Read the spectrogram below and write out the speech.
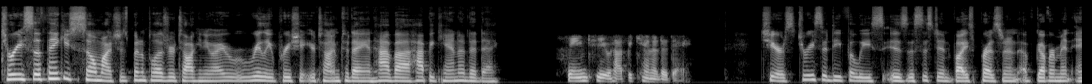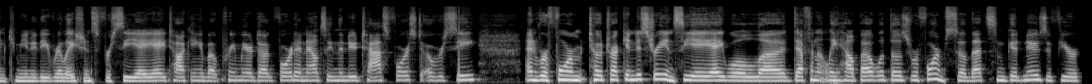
Teresa, thank you so much. It's been a pleasure talking to you. I really appreciate your time today and have a happy Canada Day. Same to you. Happy Canada Day. Cheers. Teresa DeFelice is Assistant Vice President of Government and Community Relations for CAA, talking about Premier Doug Ford announcing the new task force to oversee and reform tow truck industry. And CAA will uh, definitely help out with those reforms. So that's some good news if you're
